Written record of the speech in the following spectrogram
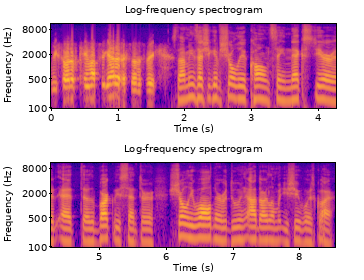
we sort of came up together, so to speak. So that means I should give Sholi a call and say next year at, at uh, the Barclays Center, Sholi Waldner doing Ad Olam with Yeshiva Boys Choir.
